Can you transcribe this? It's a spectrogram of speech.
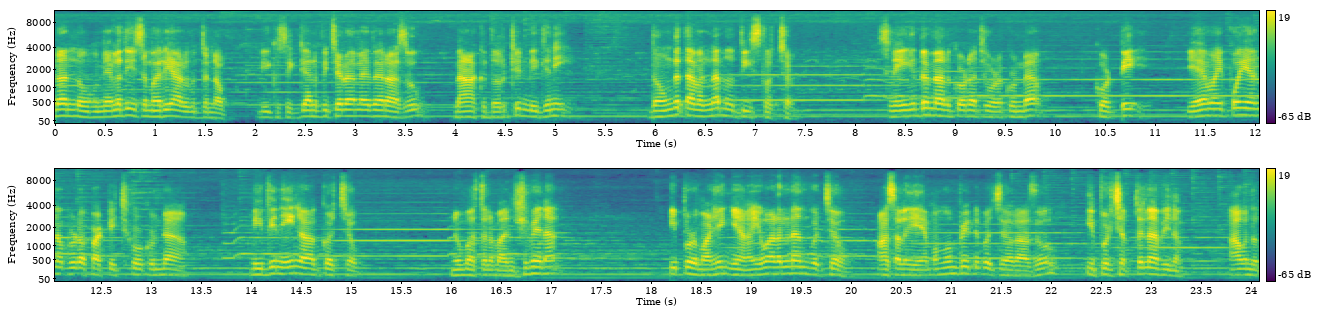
నన్ను నిలదీసి మరీ అడుగుతున్నావు. నీకు సిగ్గు అనిపించడం లేదా రాజు? నాకు దొరికిన నిధిని దొంగతనంగా నువ్వు తీసుకొచ్చావు. స్నేహితుడు నన్ను కూడా చూడకుండా కొట్టి ఏమైపోయానో కూడా పట్టించుకోకుండా నిధిని లాక్కొచ్చావు నువ్వు అసలు మనిషివేనా? ఇప్పుడు మళ్ళీ న్యాయం అడగడానికి వచ్చావు. అసలు ఏమమ్మం పెట్టుకొచ్చావు రాజు? ఇప్పుడు చెప్తున్నా వినం. అవును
